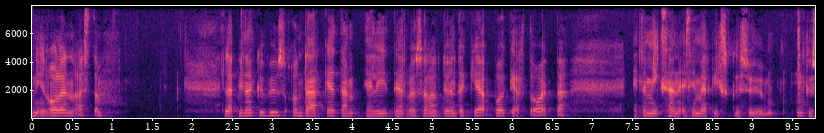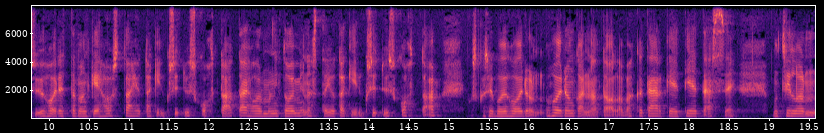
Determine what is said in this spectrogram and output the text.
niin olennaista. Läpinäkyvyys on tärkeää, eli terveysalan työntekijä voi kertoa, että että miksi hän esimerkiksi kysyy, kysyy hoidettavan kehosta jotakin yksityiskohtaa tai hormonitoiminnasta jotakin yksityiskohtaa, koska se voi hoidon, hoidon kannalta olla vaikka tärkeää tietää se, mutta silloin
